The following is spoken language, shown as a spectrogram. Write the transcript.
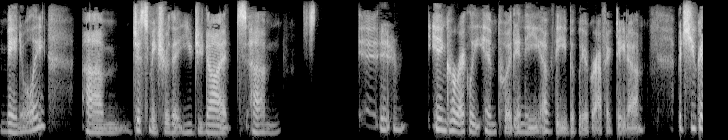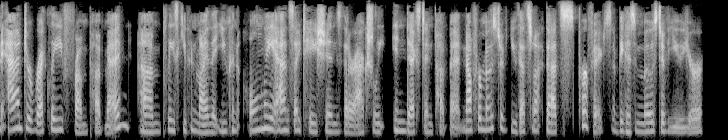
manually. just to make sure that you do not incorrectly input any of the bibliographic data. But you can add directly from PubMed. Um, please keep in mind that you can only add citations that are actually indexed in PubMed. Now, for most of you, that's not that's perfect because most of you, your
